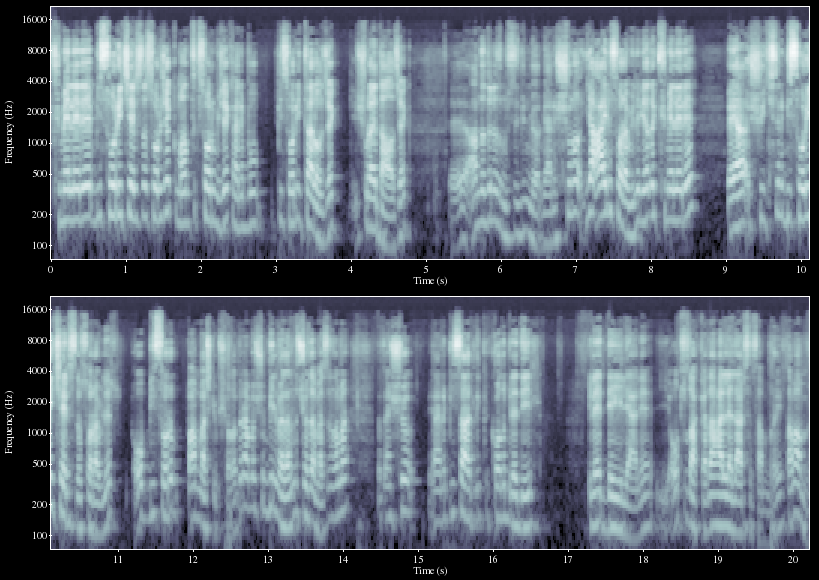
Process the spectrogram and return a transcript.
kümeleri bir soru içerisinde soracak mantık sormayacak. Hani bu bir soru iptal olacak. Şuraya dağılacak. Eee, anladınız mı siz bilmiyorum. Yani şunu ya ayrı sorabilir ya da kümeleri veya şu ikisini bir soru içerisinde sorabilir. O bir soru bambaşka bir şey olabilir ama şunu bilmeden de çözemezsiniz ama zaten şu yani bir saatlik bir konu bile değil. Bile değil yani. 30 dakikada halledersin sen burayı tamam mı?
